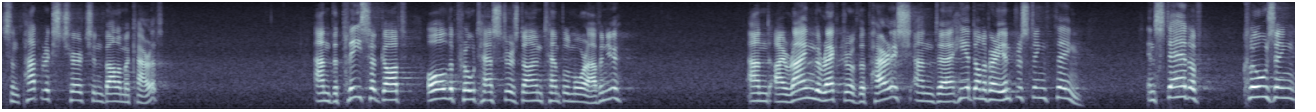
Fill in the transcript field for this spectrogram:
St. Patrick's Church in Ballymacarrett, and the police had got all the protesters down Templemore Avenue. And I rang the rector of the parish, and uh, he had done a very interesting thing. Instead of closing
